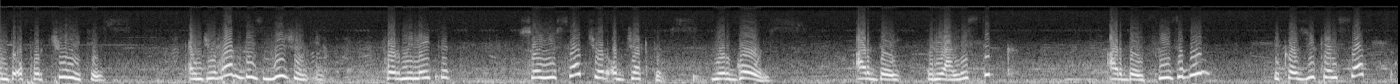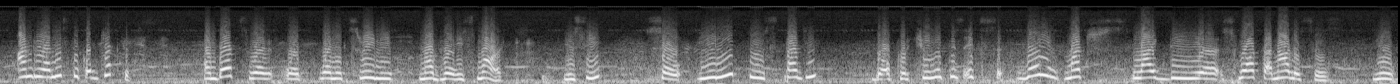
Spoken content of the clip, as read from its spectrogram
and the opportunities and you have this vision in, formulated so you set your objectives your goals. Are they realistic? Are they feasible? Because you can set unrealistic objectives. And that's where, where when it's really not very smart. You see so you need to study the opportunities. It's very much like the uh, SWOT analysis. You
